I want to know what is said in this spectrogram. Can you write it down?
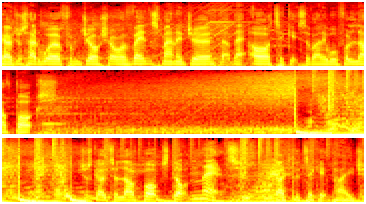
Okay, I've just had word from Josh, our events manager, that there are tickets available for Lovebox. Just go to lovebox.net, go to the ticket page.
